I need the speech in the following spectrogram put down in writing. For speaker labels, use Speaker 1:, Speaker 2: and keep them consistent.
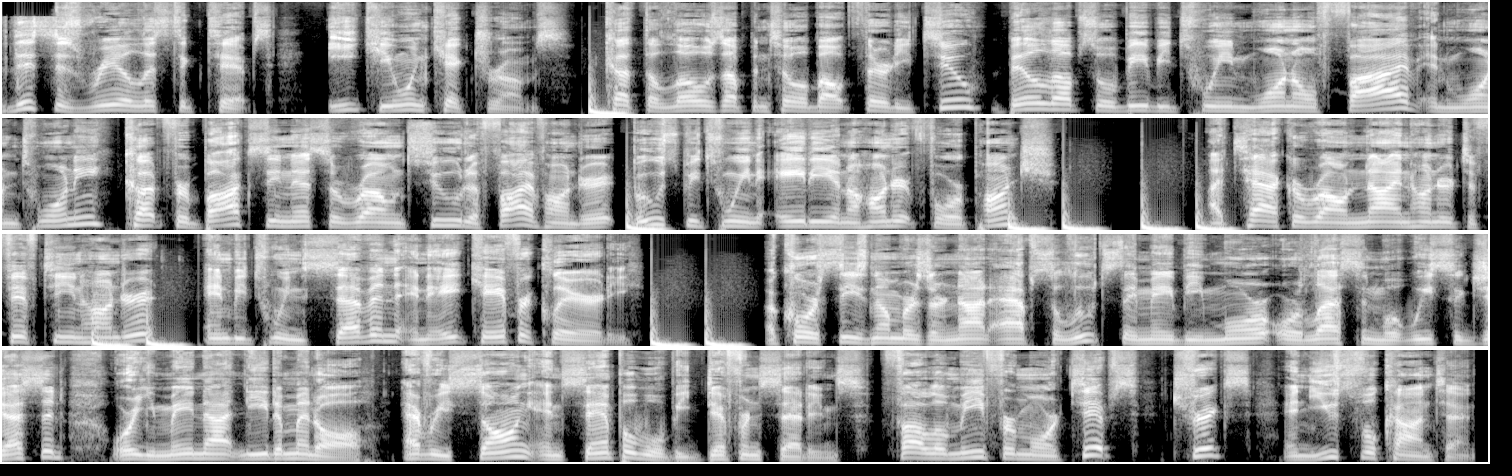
Speaker 1: This is Realistic Tips, EQing kick drums. Cut the lows up until about 32. Build-ups will be between 105 and 120. Cut for boxiness around 2 to 500. Boost between 80 and 100 for punch. Attack around 900 to 1500. And between 7 and 8k for clarity. Of course, these numbers are not absolutes. They may be more or less than what we suggested, or you may not need them at all. Every song and sample will be different settings. Follow me for more tips, tricks, and useful content.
